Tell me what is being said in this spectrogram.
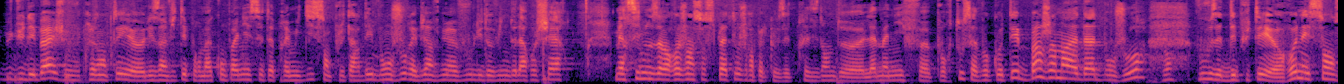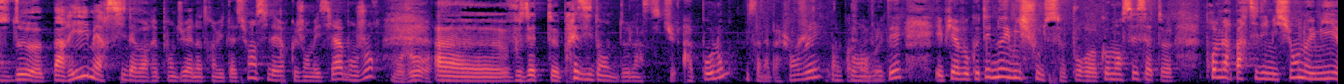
Début du débat, je vais vous présenter euh, les invités pour m'accompagner cet après-midi sans plus tarder. Bonjour et bienvenue à vous, Ludovine de la Rochère. Merci de nous avoir rejoints sur ce plateau. Je rappelle que vous êtes présidente de la Manif pour tous à vos côtés. Benjamin Haddad, bonjour. Vous, vous êtes député euh, Renaissance de Paris. Merci d'avoir répondu à notre invitation, ainsi d'ailleurs que Jean Messia. Bonjour. Bonjour. Euh, vous êtes présidente de l'Institut Apollon, ça n'a pas changé, donc changé. Et puis à vos côtés, Noémie Schulz, pour commencer cette première partie d'émission. Noémie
